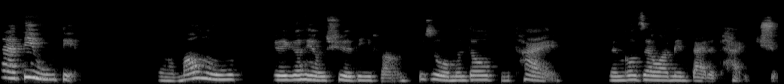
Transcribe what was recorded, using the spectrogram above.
那第五点，嗯，猫奴有一个很有趣的地方，就是我们都不太能够在外面待的太久，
